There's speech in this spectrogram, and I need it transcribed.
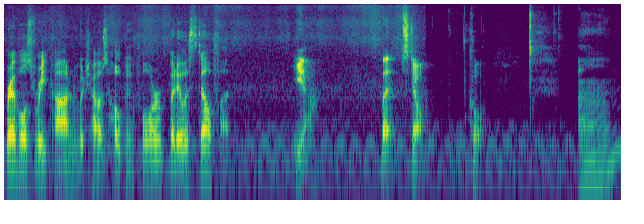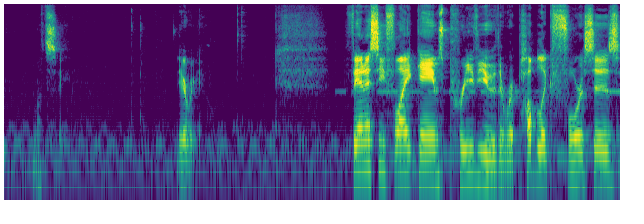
Rebels Recon, which I was hoping for, but it was still fun. yeah, but still cool. Um, let's see. Here we go. Fantasy Flight Games preview the Republic forces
